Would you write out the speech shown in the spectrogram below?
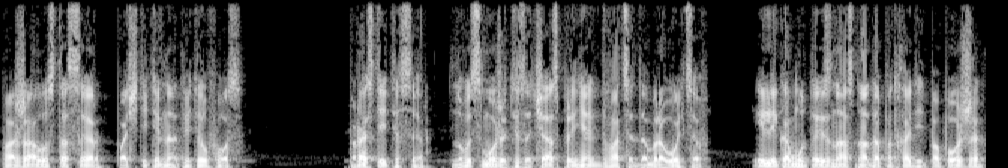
«Пожалуйста, сэр», – почтительно ответил Фосс. «Простите, сэр, но вы сможете за час принять 20 добровольцев. Или кому-то из нас надо подходить попозже?»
